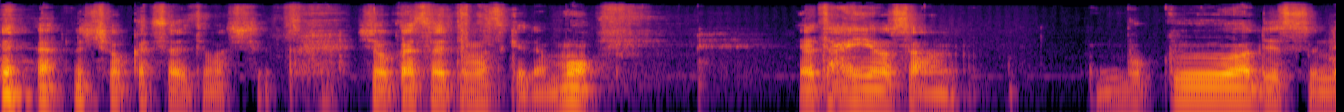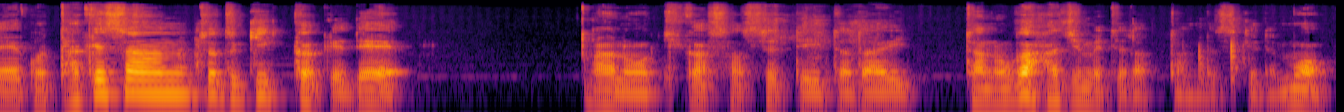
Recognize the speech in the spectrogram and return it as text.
紹介されてます。紹介されてますけども、いや、太陽さん、僕はですね、これ竹さんちょっときっかけで、あの、聞かさせていただいたのが初めてだったんですけども、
